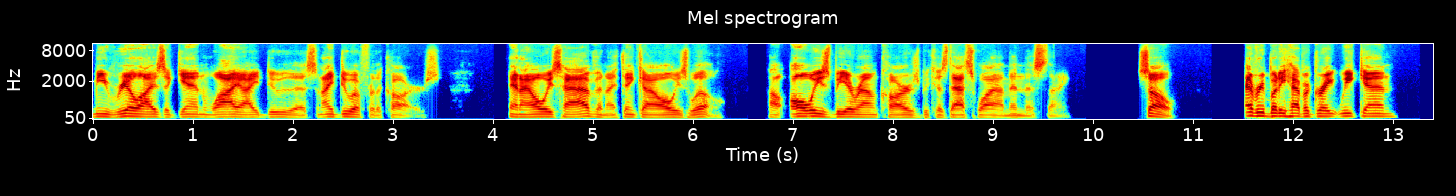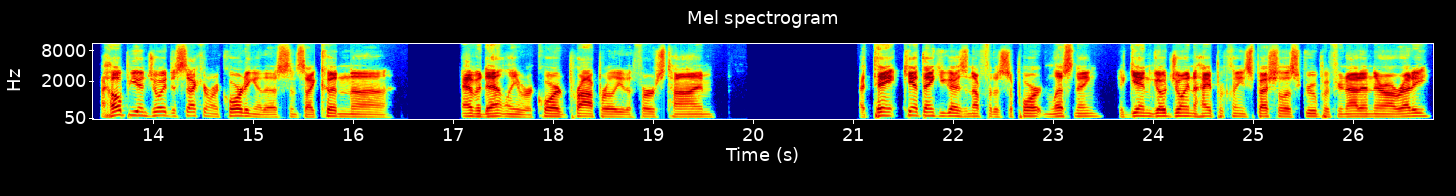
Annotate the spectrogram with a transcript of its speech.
me realize again why I do this. And I do it for the cars and I always have. And I think I always will. I'll always be around cars because that's why I'm in this thing. So everybody have a great weekend. I hope you enjoyed the second recording of this since I couldn't, uh, evidently record properly the first time. I th- can't thank you guys enough for the support and listening. Again, go join the Hyperclean Specialist group if you're not in there already,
